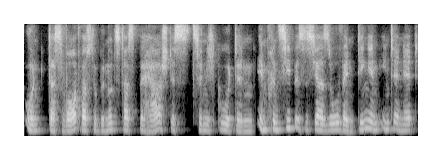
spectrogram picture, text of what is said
und das Wort, was du benutzt hast, beherrscht, ist ziemlich gut. Denn im Prinzip ist es ja so, wenn Dinge im Internet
